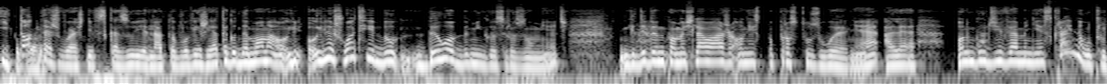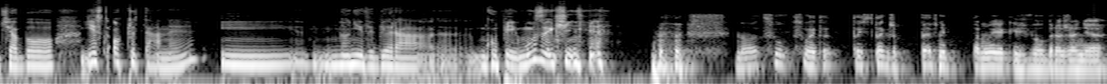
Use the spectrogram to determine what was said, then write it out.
I to, to też właśnie wskazuje na to, bo wiesz, ja tego demona, o, o ileż łatwiej by, byłoby mi go zrozumieć, gdybym pomyślała, że on jest po prostu zły, nie? Ale on budzi we mnie skrajne uczucia, bo jest oczytany i no nie wybiera e, głupiej muzyki, nie? No słuchaj, to, to jest tak, że pewnie panuje jakieś wyobrażenie,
